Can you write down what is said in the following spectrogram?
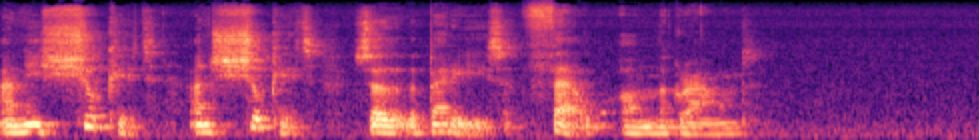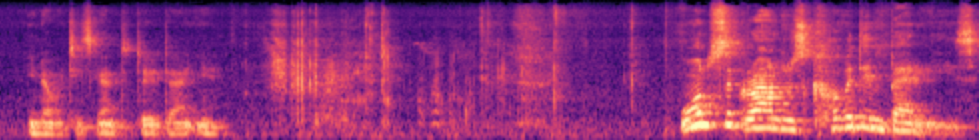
and he shook it and shook it so that the berries fell on the ground. You know what he's going to do, don't you? Once the ground was covered in berries,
